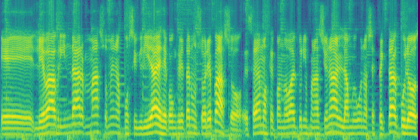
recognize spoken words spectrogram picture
eh, le va a brindar más o menos posibilidades de concretar un sobrepaso. sabemos que cuando va el turismo nacional da muy buenos espectáculos.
